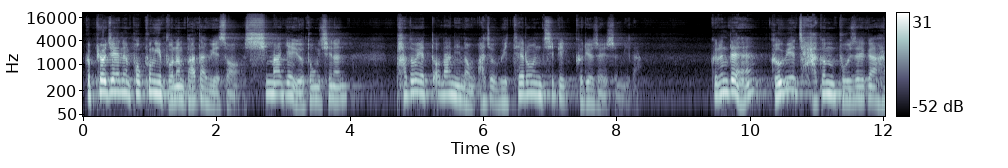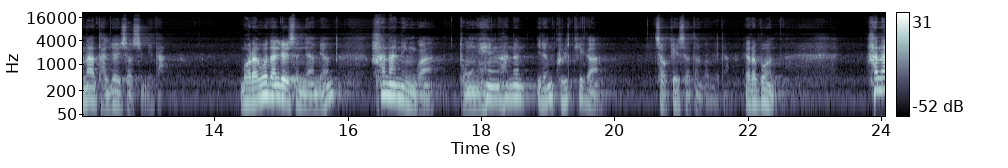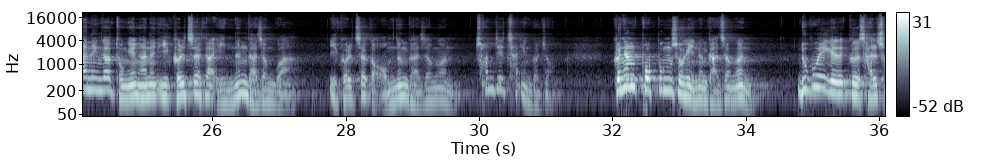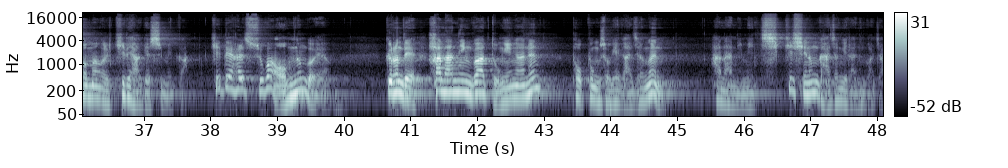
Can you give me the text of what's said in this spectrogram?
그 표지에는 폭풍이 부는 바다 위에서 심하게 요동치는 파도에 떠다니는 아주 위태로운 집이 그려져 있습니다. 그런데 그 위에 작은 부제가 하나 달려 있었습니다. 뭐라고 달려 있었냐면 하나님과 동행하는 이런 글귀가 적혀 있었던 겁니다. 여러분, 하나님과 동행하는 이 걸자가 있는 가정과 이 걸자가 없는 가정은 천지 차이인 거죠. 그냥 폭풍 속에 있는 가정은 누구에게 그 살 소망을 기대하겠습니까? 기대할 수가 없는 거예요. 그런데 하나님과 동행하는 폭풍 속의 가정은 하나님이 지키시는 가정이라는 거죠.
